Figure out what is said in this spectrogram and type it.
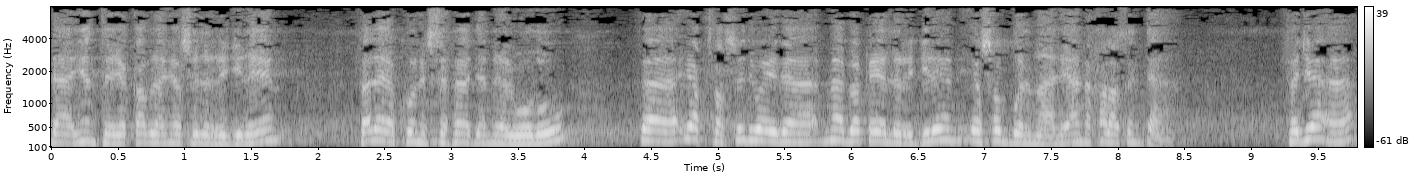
لا ينتهي قبل أن يصل الرجلين فلا يكون استفاد من الوضوء فيقتصد وإذا ما بقي للرجلين يصب الماء لأنه خلاص انتهى. فجاء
